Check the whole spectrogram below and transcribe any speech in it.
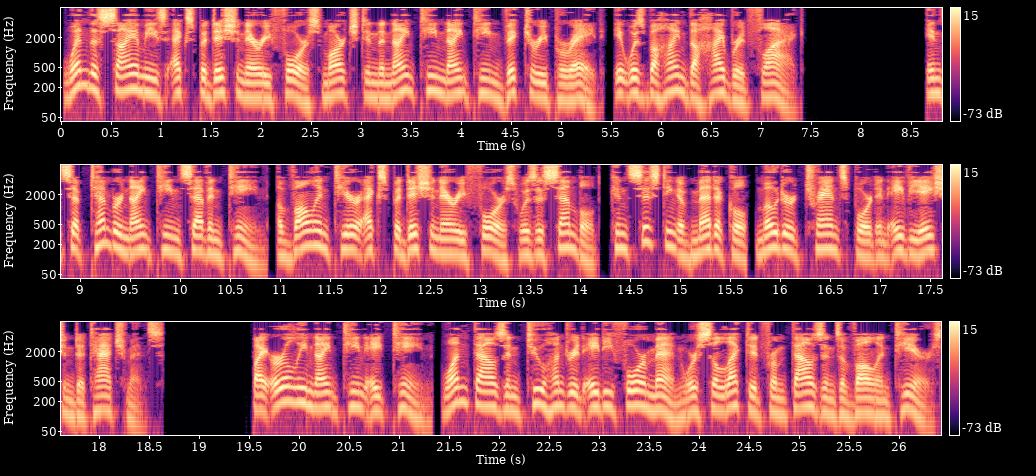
When the Siamese Expeditionary Force marched in the 1919 Victory Parade, it was behind the hybrid flag. In September 1917, a volunteer expeditionary force was assembled, consisting of medical, motor transport and aviation detachments. By early 1918, 1,284 men were selected from thousands of volunteers.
